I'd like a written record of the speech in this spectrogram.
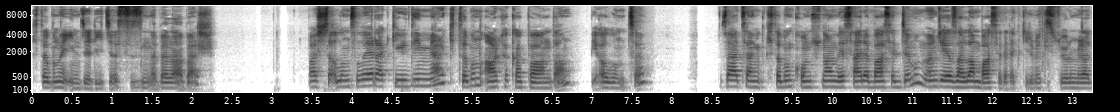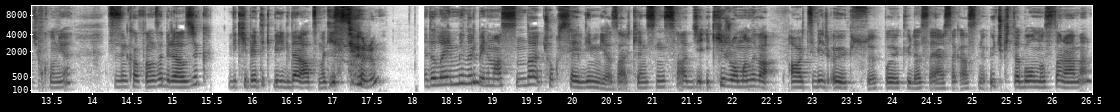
kitabını inceleyeceğiz sizinle beraber. Başta alıntılayarak girdiğim yer kitabın arka kapağından bir alıntı. Zaten kitabın konusundan vesaire bahsedeceğim ama önce yazardan bahsederek girmek istiyorum birazcık konuya. Sizin kafanıza birazcık Wikipedik bilgiler atmak istiyorum. Madeleine Miller benim aslında çok sevdiğim bir yazar. Kendisinin sadece iki romanı ve artı bir öyküsü. Bu öyküyü de sayarsak aslında. Üç kitabı olmasına rağmen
